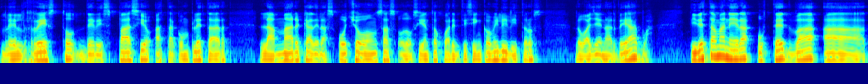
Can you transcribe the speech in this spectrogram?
el resto del espacio hasta completar la marca de las 8 onzas o 245 mililitros. Lo va a llenar de agua. Y de esta manera usted va a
